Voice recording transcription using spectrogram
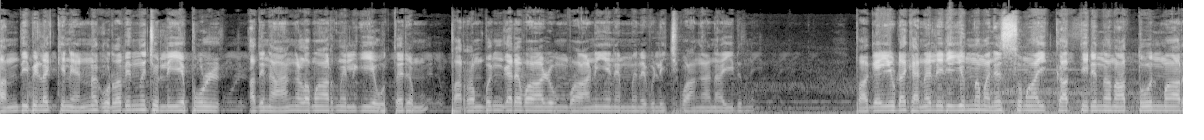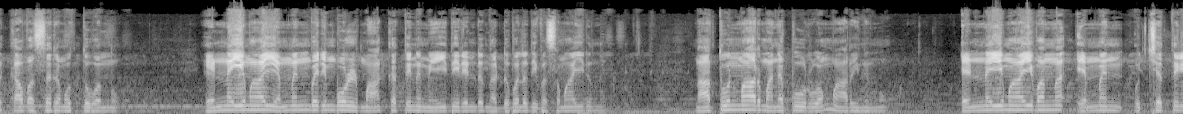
അന്തിവിളക്കിന് എണ്ണ കുറവെന്ന് ചൊല്ലിയപ്പോൾ അതിന് ആങ്ങളമാർ നൽകിയ ഉത്തരം പറമ്പും കരവാഴും വാണിയനെമ്മനെ വിളിച്ചു വാങ്ങാനായിരുന്നു. പകയുടെ കനലെരിയുന്ന മനസ്സുമായി കാത്തിരുന്ന നാത്തൂന്മാർക്ക് അവസരമൊത്തുവന്നു എണ്ണയുമായി എമ്മൻ വരുമ്പോൾ മാക്കത്തിന് മെയ്തിരണ്ട് നടുപല ദിവസമായിരുന്നു. നാത്തൂന്മാർ മനഃപൂർവം മാറി നിന്നു. എണ്ണയുമായി വന്ന എമ്മൻ ഉച്ചത്തിൽ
